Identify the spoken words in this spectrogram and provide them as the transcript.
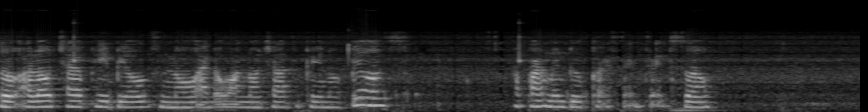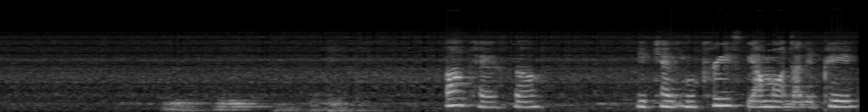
So allow child pay bills? No I don't want no child to pay no bills. Apartment bill percentage. So okay so you can increase the amount that they pay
